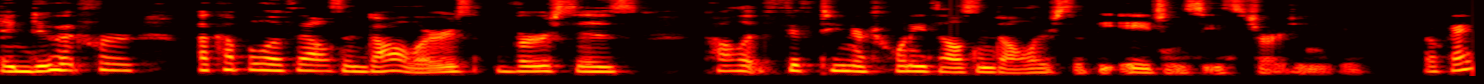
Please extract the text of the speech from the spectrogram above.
and do it for a couple of thousand dollars versus call it fifteen or twenty thousand dollars that the agency is charging you. Okay.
